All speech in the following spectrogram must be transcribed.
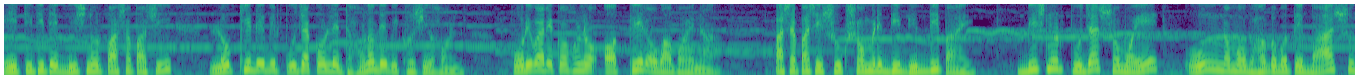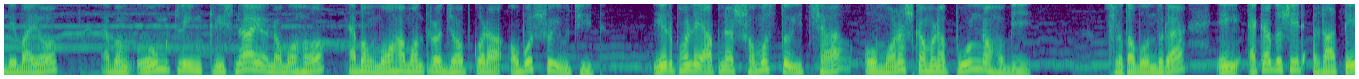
এই তিথিতে বিষ্ণুর পাশাপাশি লক্ষ্মী দেবীর পূজা করলে ধনদেবী খুশি হন। পরিবারে কখনো অর্থের অভাব হয় না। পাশাপাশি সুখ সমৃদ্ধি বৃদ্ধি পায়। বিষ্ণুর পূজার সময়ে ওম নম ভগবতে বাসুদেবায় এবং ওম ক্লিং কৃষ্ণায় নমঃ এবং মহামন্ত্র জপ করা অবশ্যই উচিত। এর ফলে আপনার সমস্ত ইচ্ছা ও মনস্কামনা পূর্ণ হবে। শ্রোতা বন্ধুরা, এই একাদশীর রাতে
